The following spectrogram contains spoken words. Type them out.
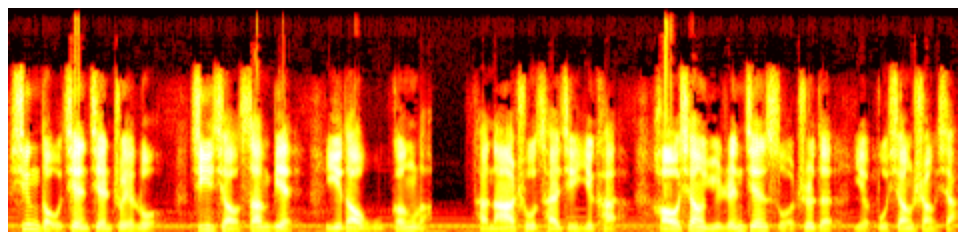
星斗渐渐坠落，鸡叫三遍，一到五更了。他拿出彩锦一看，好像与人间所知的也不相上下，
